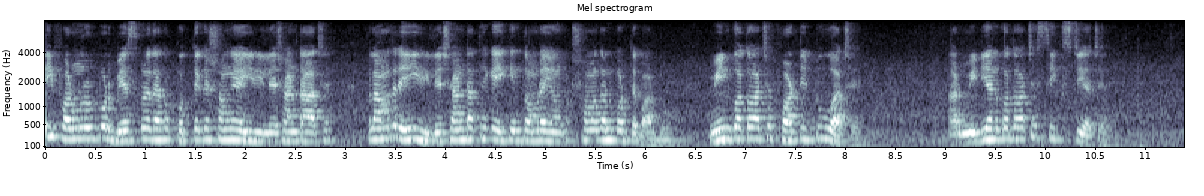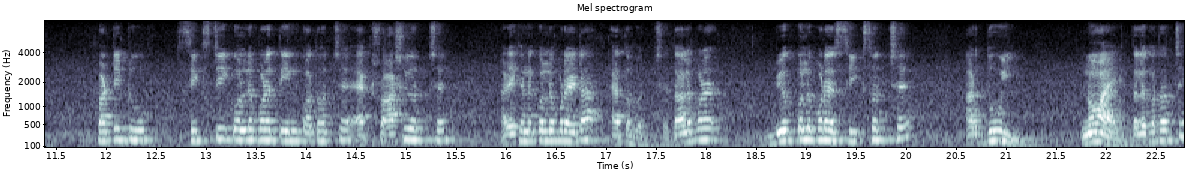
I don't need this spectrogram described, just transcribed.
এই ফর্মুলার উপর বেস করে দেখো, প্রত্যেকের সঙ্গে এই রিলেশনটা আছে। তাহলে আমাদের এই রিলেশনটা থেকেই কিন্তু আমরা এই অঙ্কটা সমাধান করতে পারব। মিন কত আছে? ফর্টি টু আছে। আর মিডিয়ান কত আছে? সিক্সটি আছে। ফর্টি টু সিক্সটি করলে পরে তিন কত হচ্ছে? একশো আশি হচ্ছে। আর এখানে করলে পরে এটা এত হচ্ছে। তাহলে পরে বিয়োগ করলে পরে সিক্স হচ্ছে। আর দুই, নয়, তাহলে কত হচ্ছে?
